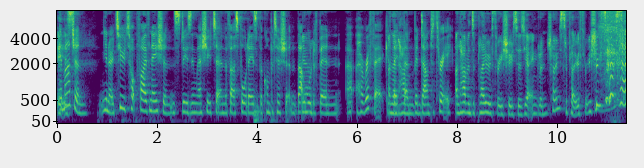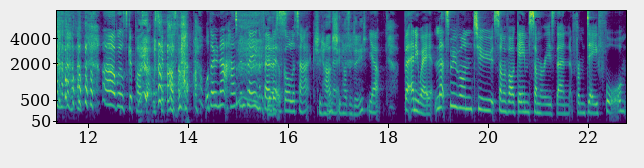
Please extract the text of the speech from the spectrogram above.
it is- Imagine, you know, two top five nations losing their shooter in the first four days of the competition. That Yeah. would have been uh, horrific if And then they'd have- then been down to three. and having to play with three shooters, yet England chose to play with three shooters. Ah, we'll skip past that. We'll skip past that. Although Nat has been playing a fair bit of goal attack. she has, she has indeed. Yeah. But anyway, let's move on to some of our game summaries then from day four.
